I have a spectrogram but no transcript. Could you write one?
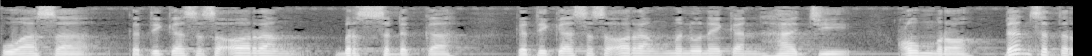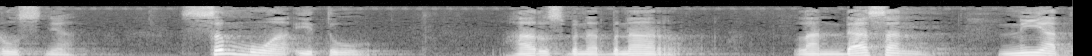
puasa, ketika seseorang bersedekah, ketika seseorang menunaikan haji, umroh, dan seterusnya. Semua itu harus benar-benar landasan niat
